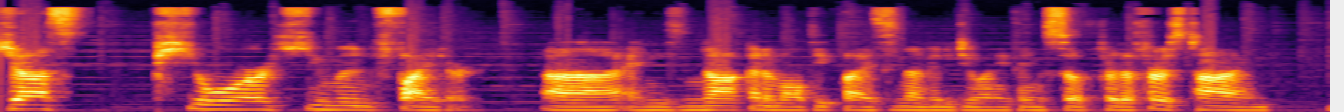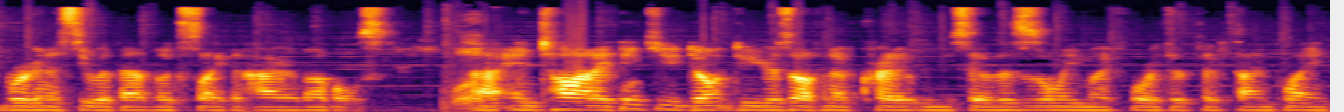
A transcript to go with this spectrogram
just pure human fighter, uh, and he's not going to multi-class. He's not going to do anything. So for the first time, we're going to see what that looks like at higher levels. Uh, and Todd, I think you don't do yourself enough credit when you say, well, "This is only my fourth or fifth time playing."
